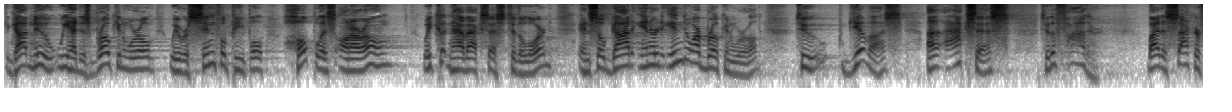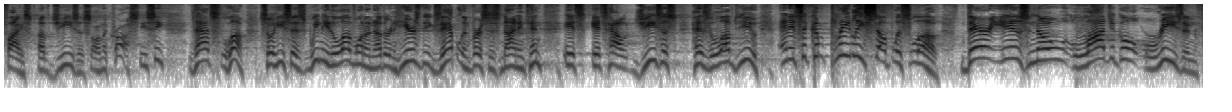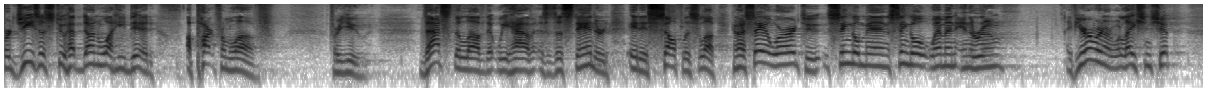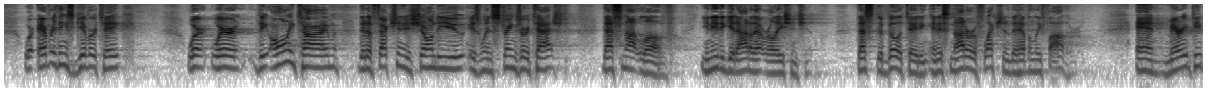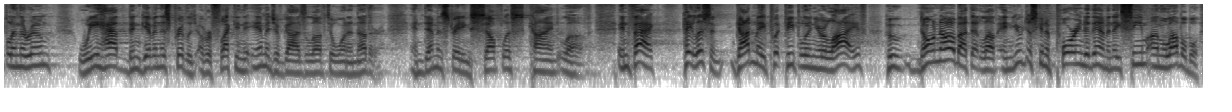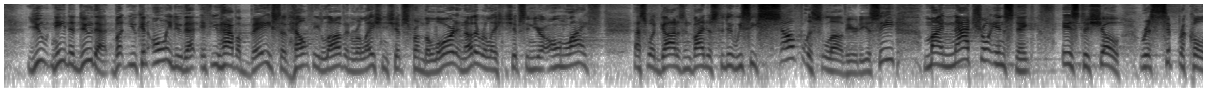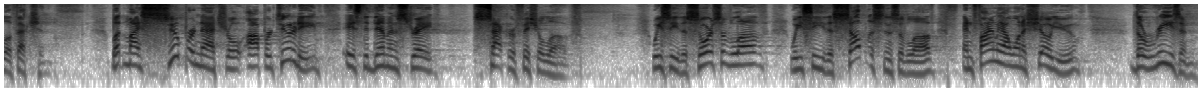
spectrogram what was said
God knew we had this broken world. We were sinful people, hopeless on our own. We couldn't have access to the Lord. And so God entered into our broken world to give us uh, access to the Father by the sacrifice of Jesus on the cross. You see, that's love. So he says we need to love one another. And here's the example in verses 9 and 10 it's, it's how Jesus has loved you. And it's a completely selfless love. There is no logical reason for Jesus to have done what he did apart from love for you. That's the love that we have as a standard. It is selfless love. Can I say a word to single men, single women in the room? If you're in a relationship where everything's give or take, where, where the only time that affection is shown to you is when strings are attached, that's not love. You need to get out of that relationship. That's debilitating, and it's not a reflection of the Heavenly Father. And married people in the room, we have been given this privilege of reflecting the image of God's love to one another and demonstrating selfless, kind love. In fact, hey, listen, God may put people in your life who don't know about that love, and you're just going to pour into them and they seem unlovable. You need to do that, but you can only do that if you have a base of healthy love and relationships from the Lord and other relationships in your own life. That's what God has invited us to do. We see selfless love here. Do you see? My natural instinct is to show reciprocal affection, but my supernatural opportunity is to demonstrate sacrificial love. We see the source of love, we see the selflessness of love, and finally, I want to show you the reason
